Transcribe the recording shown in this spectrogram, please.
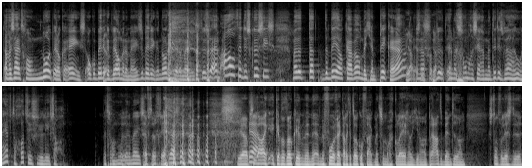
nou, we zijn het gewoon nooit met elkaar eens. Ook al ben ik Ja. het wel met hem eens, dan ben ik het nooit met hem eens. Dus we hebben altijd discussies. Maar dat, dat, dan ben je elkaar wel een beetje aan het prikken. Hè? en, precies, dan ja. gebeurt, en dan sommigen zeggen, maar dit is wel heel heftig. God tussen jullie. Ik zeg, gewoon nooit hem eens. Heftig. Ja, ja, precies. Ja. Ja, ik, ik heb dat ook in mijn, in mijn vorige had ik het ook al vaak met sommige collega's dat je dan aan het praten bent en dan stond wel eens de,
